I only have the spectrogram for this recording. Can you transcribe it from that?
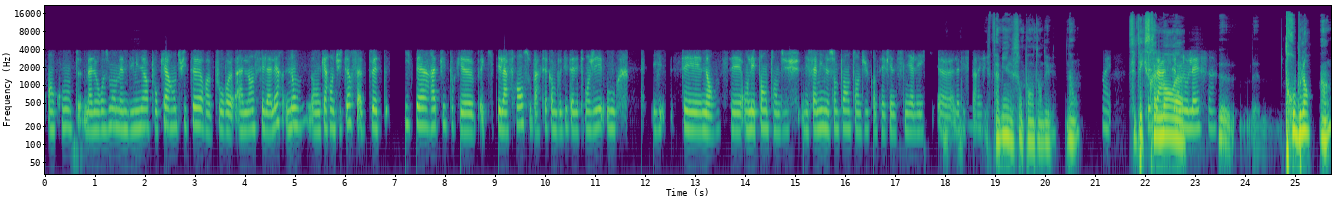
en compte malheureusement même des mineurs pour 48 heures pour euh, lancer l'alerte. Non, en 48 heures, ça peut être hyper rapide pour euh, quitter la France ou partir, comme vous dites, à l'étranger. Ou c'est non, c'est on n'est pas entendu. Les familles ne sont pas entendues quand elles viennent signaler la disparition. Les familles ne sont pas entendues, non. C'est extrêmement troublant. Hein,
